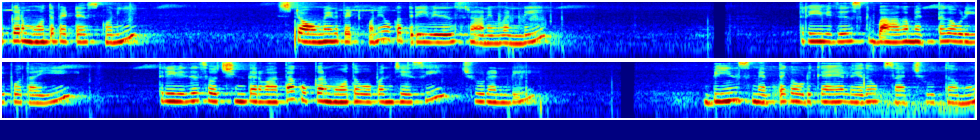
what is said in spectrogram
కుక్కర్ మూత పెట్టేసుకొని స్టవ్ మీద పెట్టుకొని ఒక త్రీ విజిల్స్ రానివ్వండి. త్రీ విజిల్స్కి బాగా మెత్తగా ఉడిగిపోతాయి త్రీ విజిల్స్ వచ్చిన తర్వాత కుక్కర్ మూత ఓపెన్ చేసి చూడండి. బీన్స్ మెత్తగా ఉడికాయో లేదో ఒకసారి చూద్దాము.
